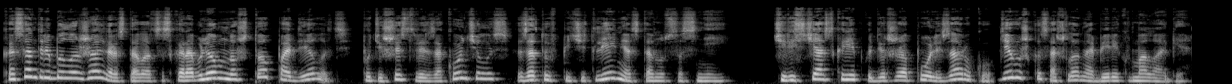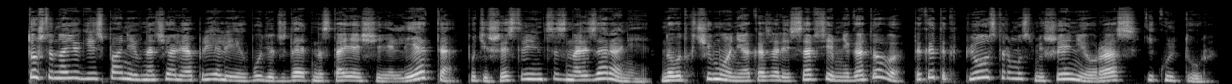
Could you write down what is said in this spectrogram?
Кассандре было жаль расставаться с кораблем, но что поделать? Путешествие закончилось, зато впечатления останутся с ней. Через час, крепко держа Поле за руку, девушка сошла на берег в Малаге. То, что на юге Испании в начале апреля их будет ждать настоящее лето, путешественницы знали заранее. Но вот к чему они оказались совсем не готовы, так это к пестрому смешению рас и культур.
